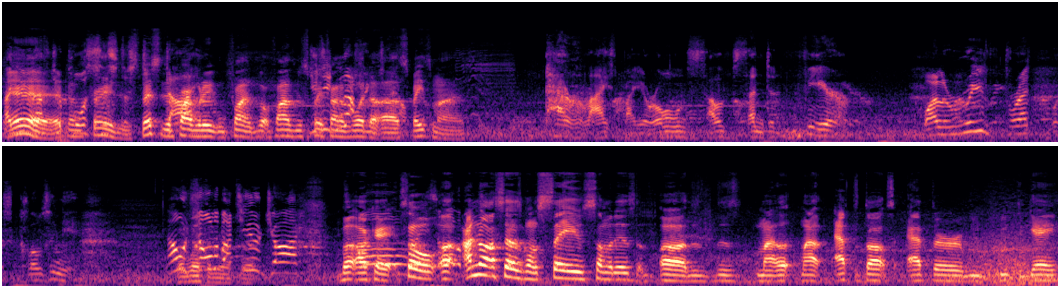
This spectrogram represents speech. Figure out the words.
How yeah, you left that's crazy. Especially the part where they find, find some space trying to avoid the uh, space mines. paralyzed by your own self-centered fear, while a real threat was closing in. Now What it's all about you, Josh. But okay, so uh, I know I you. said I was gonna save some of this, uh, this, this my my afterthoughts after we beat the game.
